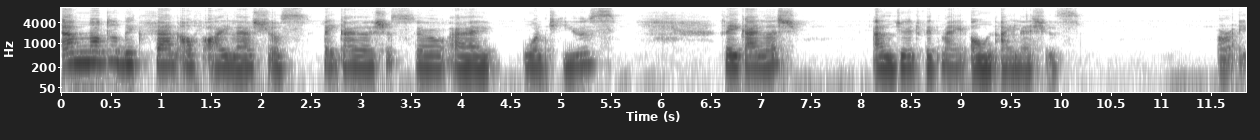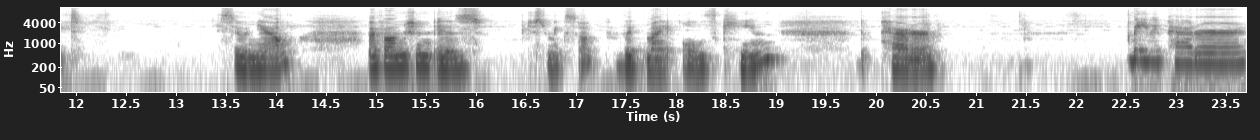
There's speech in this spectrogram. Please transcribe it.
I'm not a big fan of eyelashes fake eyelashes so I won't use fake eyelash. I'll do it with my own eyelashes. Alright so now my foundation is just mix up with my old skin. The powder baby powder.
